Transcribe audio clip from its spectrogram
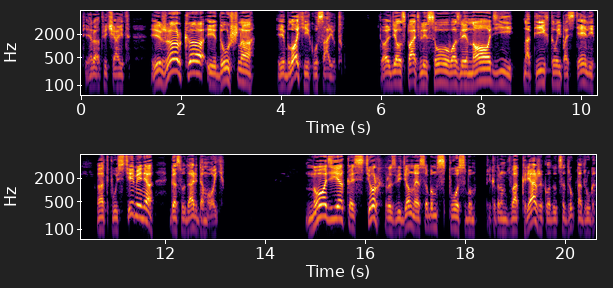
Пера отвечает, и жарко, и душно, и блохи кусают. То ли дело спать в лесу возле нодьи на пихтовой постели. Отпусти меня, государь, домой. Нодья — костер, разведенный особым способом, при котором два кряжа кладутся друг на друга.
